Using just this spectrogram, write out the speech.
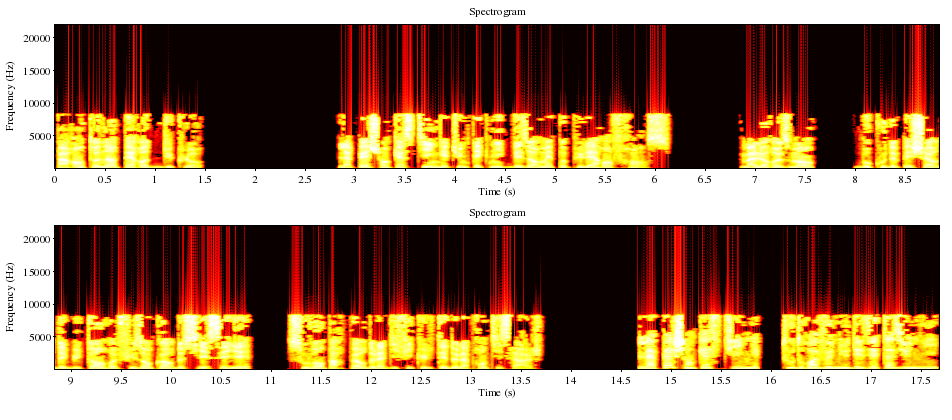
Par Antonin Perrotte Duclos. La pêche en casting est une technique désormais populaire en France. Malheureusement, beaucoup de pêcheurs débutants refusent encore de s'y essayer, souvent par peur de la difficulté de l'apprentissage. La pêche en casting, tout droit venu des États-Unis,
